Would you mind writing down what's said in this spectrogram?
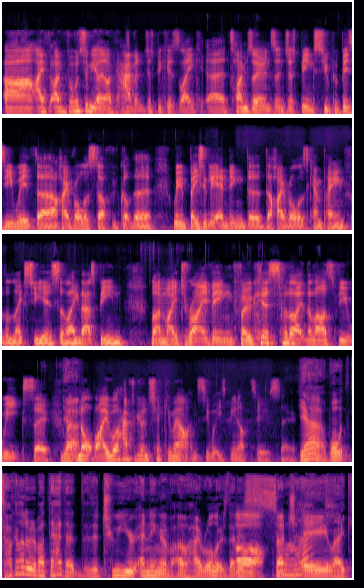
Uh, I've, I've unfortunately I haven't just because like uh, time zones and just being super busy with uh, high rollers stuff. We've got the we're basically ending the the high rollers campaign for the next two years. So like that's been like my driving focus for like the last few weeks. So Yeah. I've not, but I will have to go and check him out and see what he's been up to. So Yeah, well, talk a little bit about that. That the two year ending of, of High Rollers. That is Oh. such a like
